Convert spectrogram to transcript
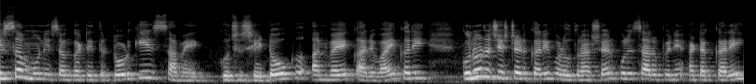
ઈસમોની સંગઠિત ટોળકી સામે ગુજસીટોક અન્વયે કાર્યવાહી કરી, ગુનો રજીસ્ટર્ડ કરી વડોદરા શહેર પોલીસ આરોપીને અટક કરી.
